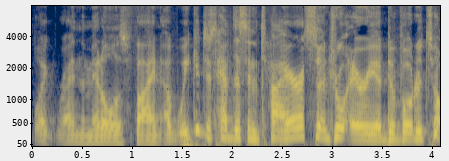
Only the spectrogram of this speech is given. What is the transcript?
like, right in the middle is fine. Uh, we could just have this entire central area devoted to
